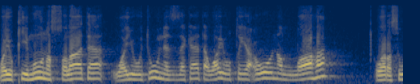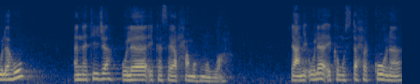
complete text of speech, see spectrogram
ويقيمون الصلاة ويؤتون الزكاة ويطيعون الله ورسوله. النتيجة أولئك سيرحمهم الله. يعني أولئك مستحقون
